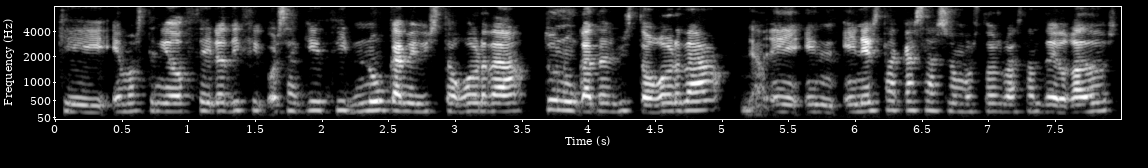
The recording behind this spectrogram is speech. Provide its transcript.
que hemos tenido cero dificultades. O sea, quiero decir, nunca me he visto gorda, tú nunca te has visto gorda. Ya. eh, en, en esta casa somos todos bastante delgados.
